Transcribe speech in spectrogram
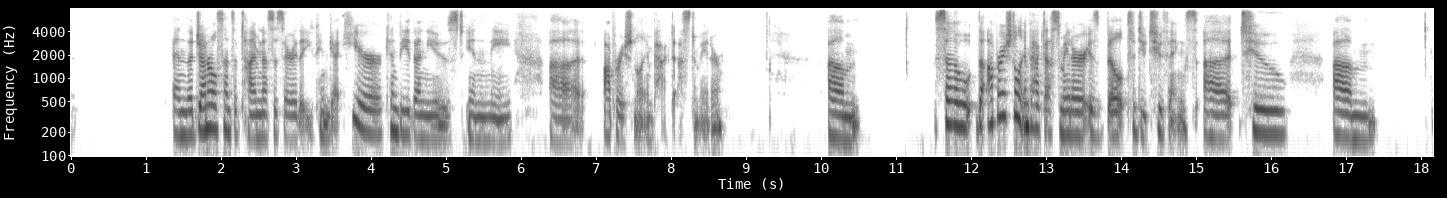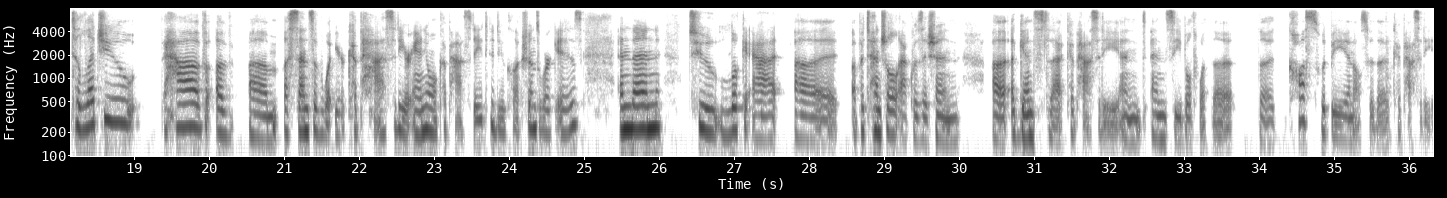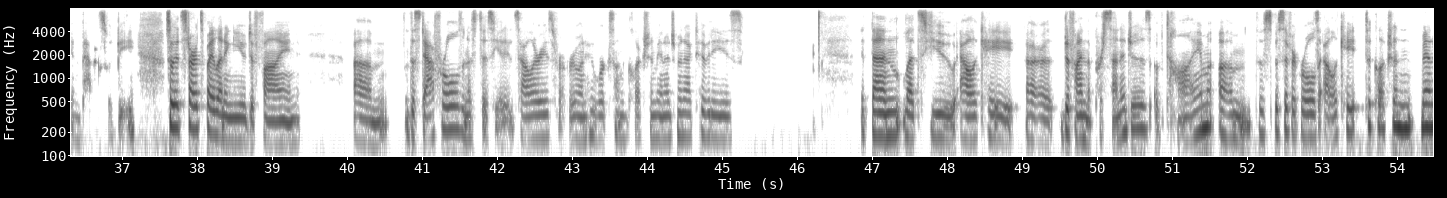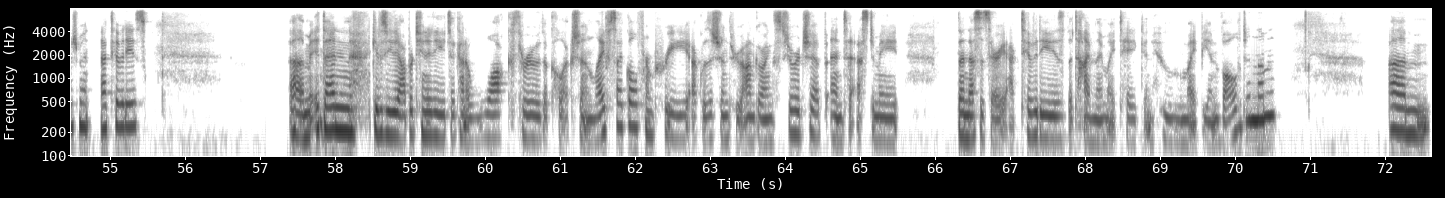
and the general sense of time necessary that you can get here can be then used in the uh, operational impact estimator. Um, so the operational impact estimator is built to do two things, uh, to, um, to let you have a, um, a sense of what your capacity or annual capacity to do collections work is, and then to look at uh, a potential acquisition uh, against that capacity and, and see both what the, the costs would be and also the capacity impacts would be. So it starts by letting you define um, the staff roles and associated salaries for everyone who works on collection management activities. It then lets you allocate, uh, define the percentages of time um, the specific roles allocate to collection management activities. Um, it then gives you the opportunity to kind of walk through the collection lifecycle from pre-acquisition through ongoing stewardship and to estimate the necessary activities, the time they might take, and who might be involved in them. Um,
